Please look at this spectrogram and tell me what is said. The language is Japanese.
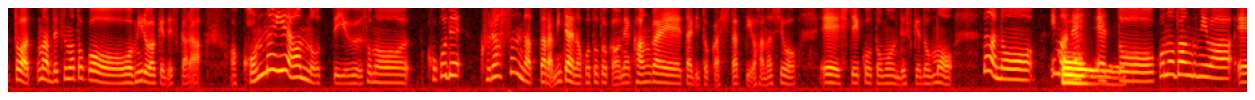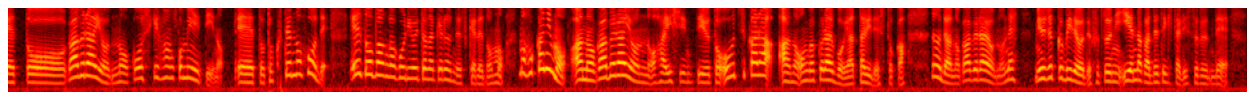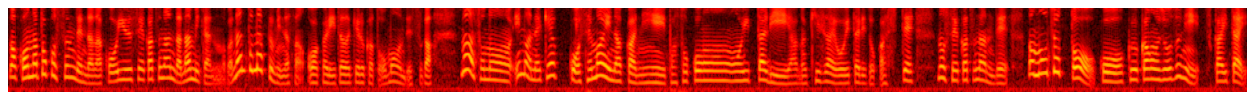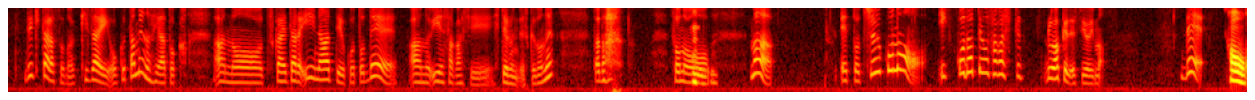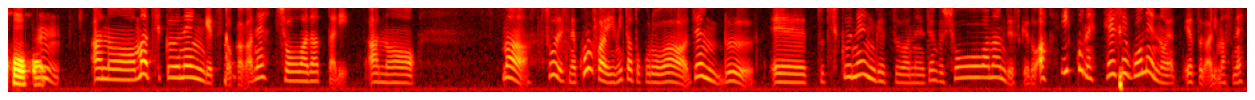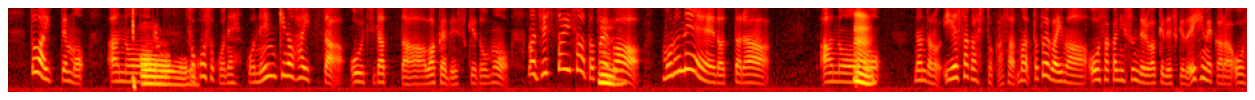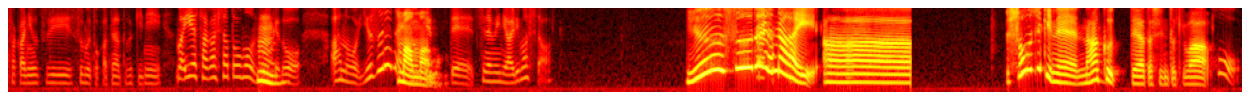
とは、まあ、別のとこを見るわけですからあこんな家あんのっていうそのここで暮らすんだったらみたいなこととかをね考えたりとかしたっていう話を、えーしていこうと思うんですけどもまああの今ねえっとこの番組はえっとガーベライオンの公式ファンコミュニティのえっと特典の方で映像版がご利用いただけるんですけれども、まあ、他にもあのガーベライオンの配信っていうとお家からあの音楽ライブをやったりですとかなのであのガーベライオンのねミュージックビデオで普通に家の中出てきたりするんで、まあ、こんなとこ住んでんだなこういう生活なんだなみたいなのがなんとなく皆さんお分かりいただけるかと思うんですがまあその今ね結構狭い中にパソコンを置いたりあの機材を置いたりとかしての生活なんで、まあ、もうちょっとこう空間を上手に使いたいできたらその機材を置くための部屋とかあの使えたらいいなっていうことであの家探ししてるんですけどねただ その、うんまあえっと中古の一戸建てを探してるわけですよ今。で、ほうほうほう。うん、あのーまあ築年月とかがね昭和だったりあのーまあそうですね。今回見たところは全部えーっと築年月はね全部昭和なんですけどあ1個ね平成5年のややつがありますね。とは言ってもあのそこそこねこう年季の入ったお家だったわけですけども、まあ、実際さ例えば、モルネーだったらあのーうん。なんだろう家探しとかさ、まあ、例えば今大阪に住んでるわけですけど愛媛から大阪に移り住むとかってなった時に、まあ、家探したと思うんですけど、あの譲れない条まあまあ。件ってちなみにありました、譲れない。あー正直ね、なくって、私の時は。ほ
